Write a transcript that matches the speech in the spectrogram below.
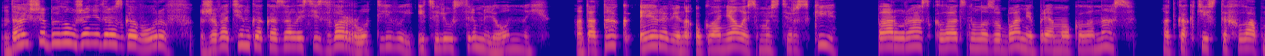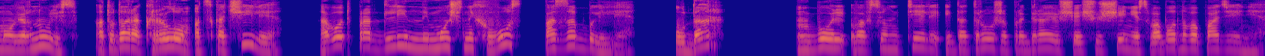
Дальше было уже не до разговоров. Животинка оказалась изворотливой и целеустремленной. От атак Эровина уклонялась мастерски, пару раз клацнула зубами прямо около нас. От когтистых лап мы увернулись, от удара крылом отскочили, а вот про длинный мощный хвост позабыли. Удар, боль во всем теле и до дрожи пробирающее ощущение свободного падения.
